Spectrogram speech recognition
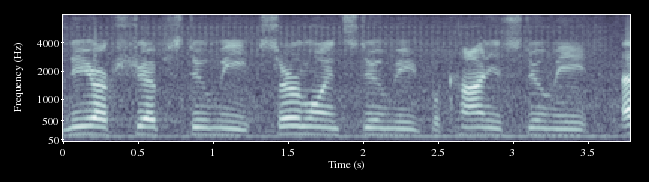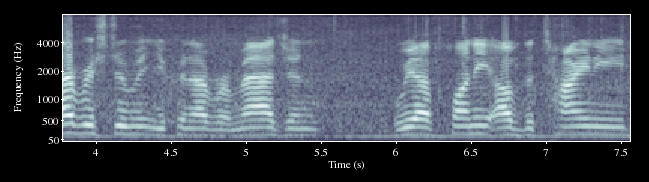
New York strip stew meat, sirloin stew meat, picanha stew meat, every stew meat you can ever imagine. We have plenty of the tiny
